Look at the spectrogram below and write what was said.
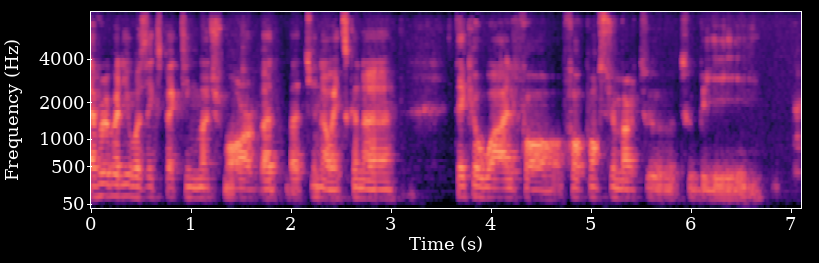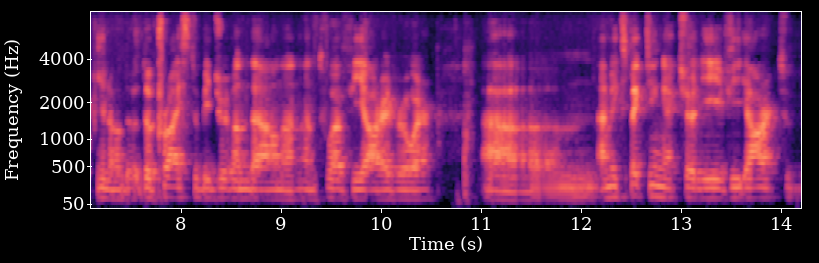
everybody was expecting much more. But but you know, it's gonna take a while for for consumer to to be, you know, the, the price to be driven down and, and to have VR everywhere. Um, I'm expecting actually VR to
